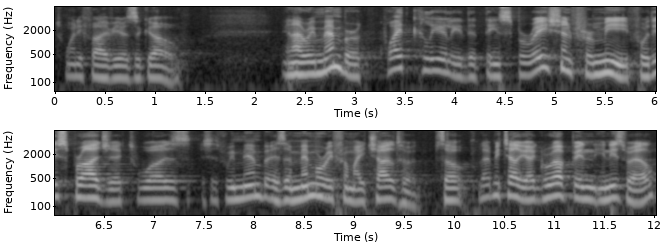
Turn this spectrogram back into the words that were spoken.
25 years ago. And I remember quite clearly that the inspiration for me for this project was just remember as a memory from my childhood. So let me tell you, I grew up in, in Israel,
